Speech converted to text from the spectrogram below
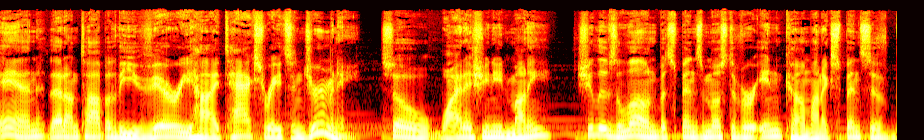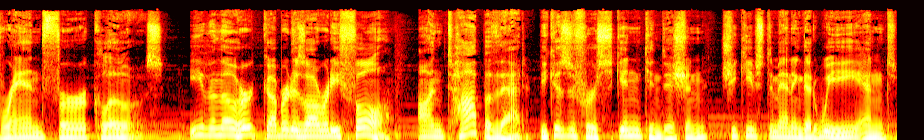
and that on top of the very high tax rates in Germany. So, why does she need money? She lives alone but spends most of her income on expensive brand fur clothes, even though her cupboard is already full. On top of that, because of her skin condition, she keeps demanding that we, and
